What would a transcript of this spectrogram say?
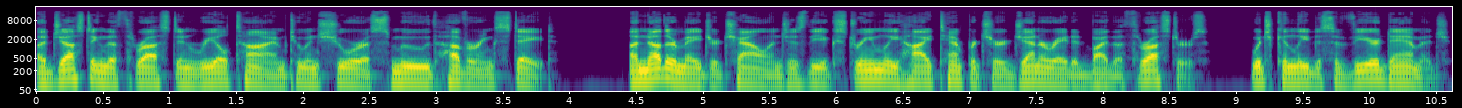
adjusting the thrust in real time to ensure a smooth hovering state. Another major challenge is the extremely high temperature generated by the thrusters, which can lead to severe damage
